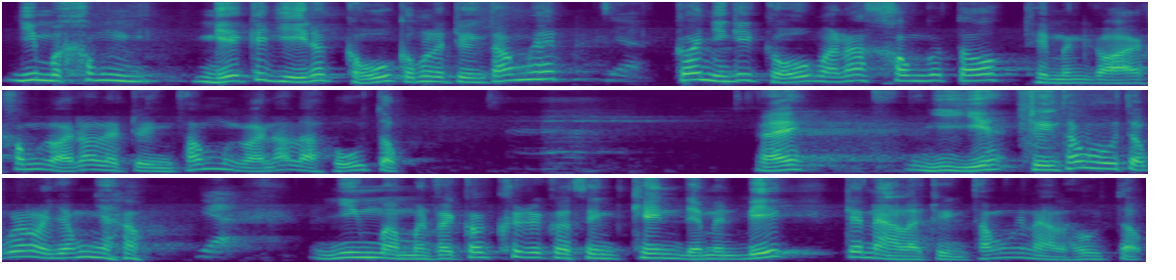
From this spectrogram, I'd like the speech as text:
nhưng mà không nghĩa cái gì nó cũ cũng là truyền thống hết. Dạ. có những cái cũ mà nó không có tốt thì mình gọi không gọi đó là truyền thống mình gọi nó là hủ tục à. đấy gì vậy? truyền thống hủ tục rất là giống nhau yeah. Dạ. nhưng mà mình phải có critical thinking để mình biết cái nào là truyền thống cái nào là hủ tục.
